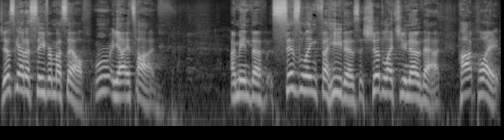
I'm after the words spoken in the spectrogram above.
Just got to see for myself. Mm, yeah, it's hot. I mean, the sizzling fajitas should let you know that. Hot plate.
